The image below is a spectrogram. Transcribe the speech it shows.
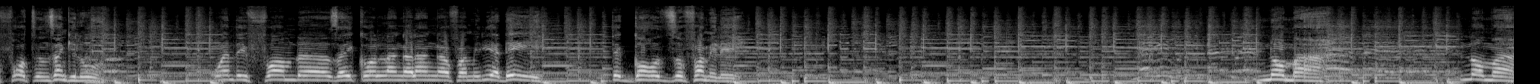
04 Nzangilu. When they formed uh, Zaiko Langa Langa Familia Dei, the God's family. Noma. Noma.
